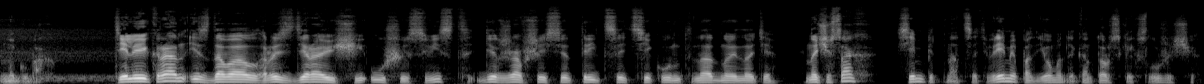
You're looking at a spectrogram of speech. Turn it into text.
на губах. Телеэкран издавал раздирающий уши свист, державшийся 30 секунд на одной ноте. На часах 7.15, время подъема для конторских служащих.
